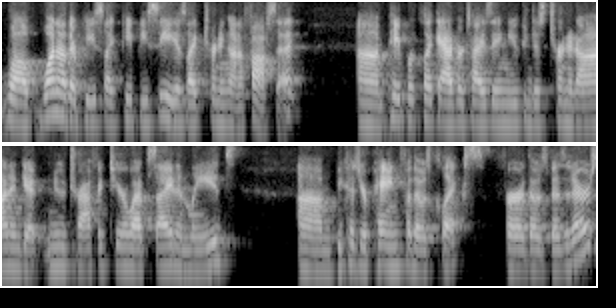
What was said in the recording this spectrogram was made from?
well, one other piece like PPC is like turning on a faucet. Um, pay per click advertising, you can just turn it on and get new traffic to your website and leads um, because you're paying for those clicks for those visitors.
